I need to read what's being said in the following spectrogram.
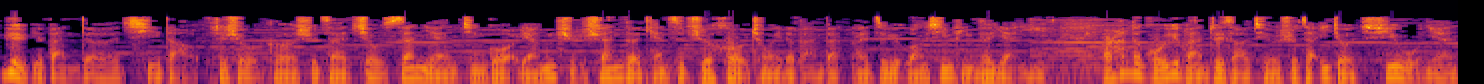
粤语版的祈祷。这首歌是在九三年经过梁芷珊的填词之后成为的版本，来自于王新平的演绎。而他的国语版最早其实是在一九七五年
